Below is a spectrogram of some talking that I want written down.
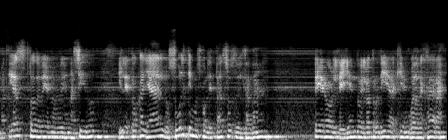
Matías todavía no había nacido y le toca ya los últimos coletazos del Dada, pero leyendo el otro día aquí en Guadalajara,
